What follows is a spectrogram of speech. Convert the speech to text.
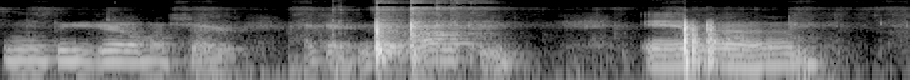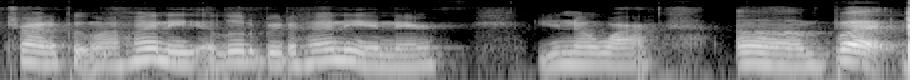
I don't think it got on my shirt. I got this coffee and um, trying to put my honey, a little bit of honey in there. You know why? Um, but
